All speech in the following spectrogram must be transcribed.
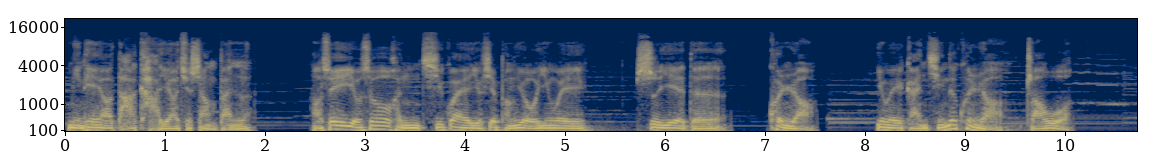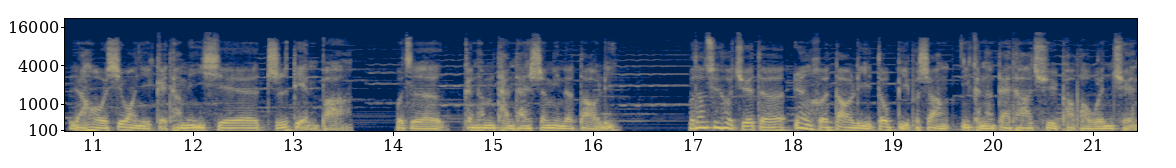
明天要打卡又要去上班了，好，所以有时候很奇怪，有些朋友因为事业的困扰，因为感情的困扰找我，然后希望你给他们一些指点吧。或者跟他们谈谈生命的道理。我到最后觉得，任何道理都比不上你可能带他去泡泡温泉，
